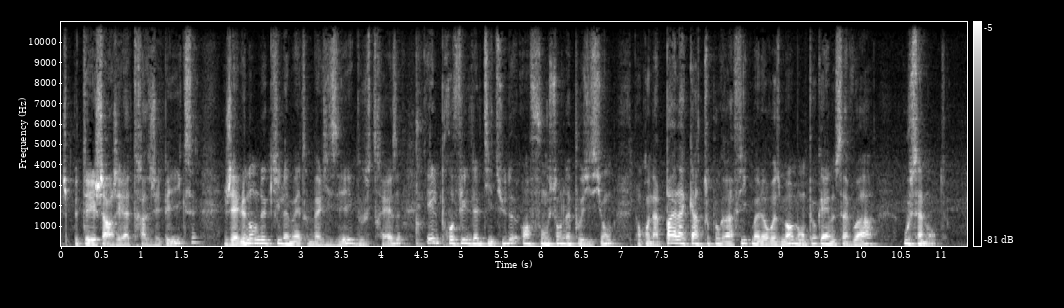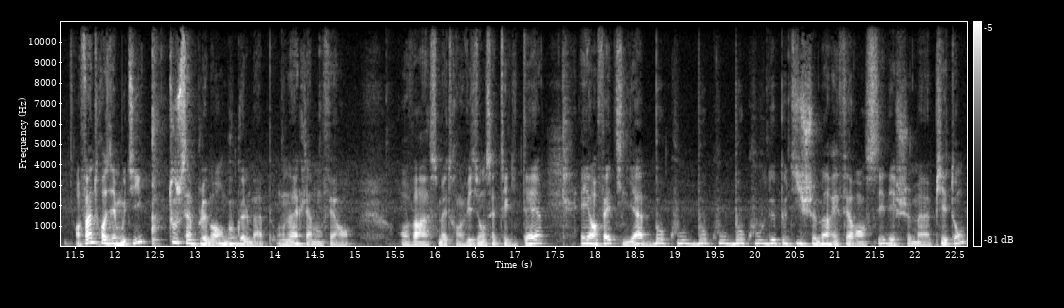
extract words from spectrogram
Je peux télécharger la trace GPX, j'ai le nombre de kilomètres balisés, 12-13, et le profil d'altitude en fonction de la position. Donc on n'a pas la carte topographique malheureusement, mais on peut quand même savoir où ça monte. Enfin, troisième outil, tout simplement Google Maps. On a Clermont-Ferrand, on va se mettre en vision satellitaire, et en fait, il y a beaucoup, beaucoup, beaucoup de petits chemins référencés, des chemins piétons,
